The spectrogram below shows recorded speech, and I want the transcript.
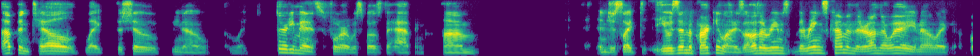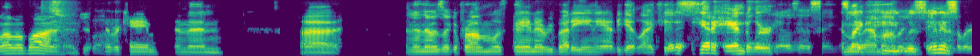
up until like the show, you know, like 30 minutes before it was supposed to happen. Um and just like he was in the parking lots, all the rings the rings coming, they're on their way, you know, like blah blah blah. It just never came. And then uh and then there was like a problem with paying everybody and he had to get like he had a, his he had a handler. yeah, I was gonna say and like grandma, he was say in his handler.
